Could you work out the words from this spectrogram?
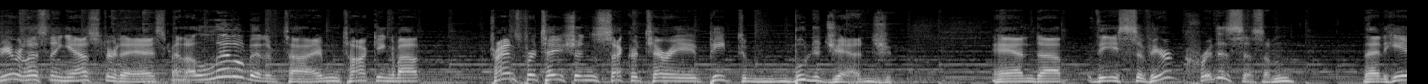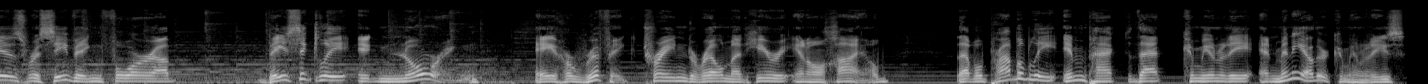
If you were listening yesterday, I spent a little bit of time talking about Transportation Secretary Pete Buttigieg and uh, the severe criticism that he is receiving for uh, basically ignoring a horrific train derailment here in Ohio that will probably impact that community and many other communities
